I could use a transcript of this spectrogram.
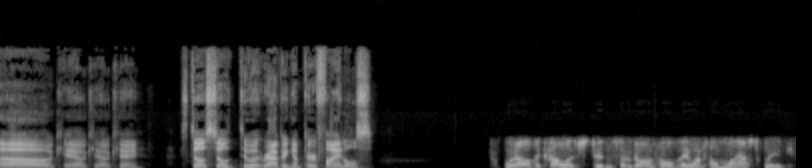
Oh, okay, okay, okay. Still, still do it. Wrapping up their finals. Well, the college students have gone home. They went home last week,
